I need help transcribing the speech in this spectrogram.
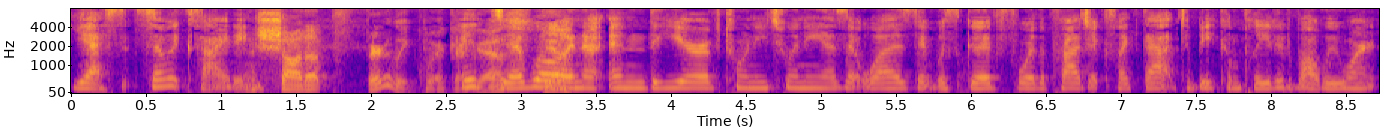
Yes, it's so exciting. Shot up fairly quick, I It guess. did well, Yeah. and uh, and the year of 2020 as it was, it was good for the projects like that to be completed while we weren't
